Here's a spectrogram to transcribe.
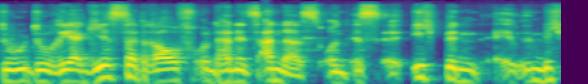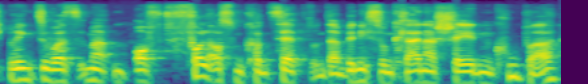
du, du reagierst da drauf und dann ist anders. Und es, äh, ich bin, äh, mich bringt sowas immer oft voll aus dem Konzept. Und da bin ich so ein kleiner Shaden Cooper.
